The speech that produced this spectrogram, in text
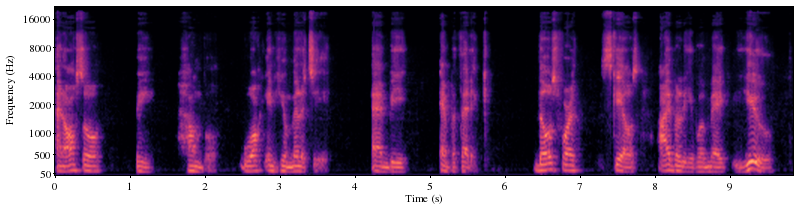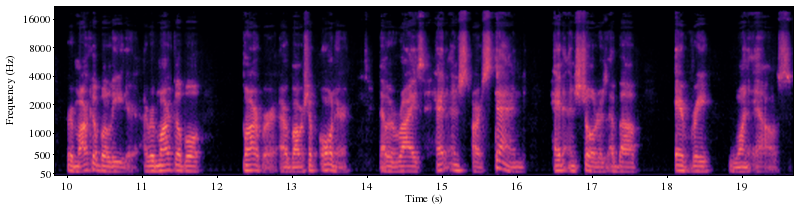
and also be humble, walk in humility, and be empathetic. Those four skills, I believe, will make you a remarkable leader, a remarkable barber, a barbershop owner that will rise head and or stand head and shoulders above everyone else.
